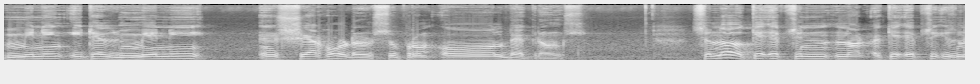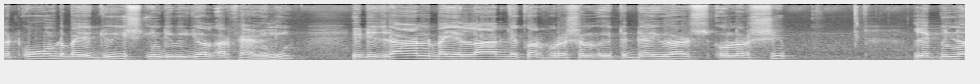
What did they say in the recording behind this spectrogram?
meaning it has many uh, shareholders from all backgrounds. So no, KFC not KFC is not owned by a Jewish individual or family. It is run by a large corporation with diverse ownership. Let me know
